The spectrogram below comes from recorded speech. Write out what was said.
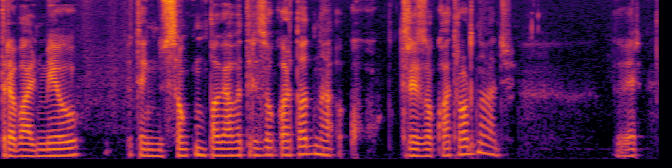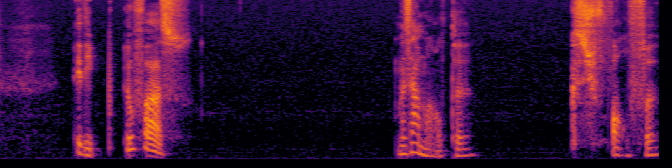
trabalho meu, eu tenho noção que me pagava 3 ou 4 ordenados. 3 ou 4 ordenados. A ver? É tipo, eu faço. Mas há malta que se esfalfa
